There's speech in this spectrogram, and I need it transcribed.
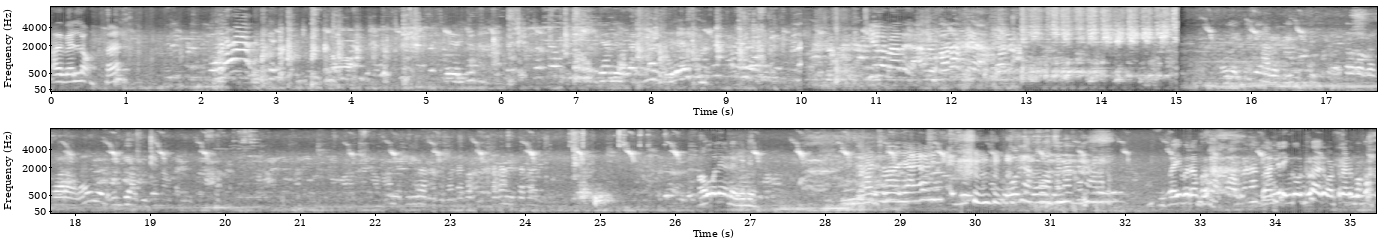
அது வெல்லம் ஆ? அவங்களே எடு வீடியோ டிரைவர் அப்புறம் வண்டி எங்கே விட்டுருவாரு ஒட்டலாடு பக்கம்.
